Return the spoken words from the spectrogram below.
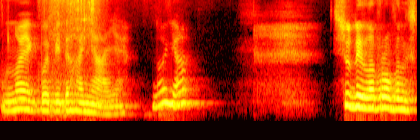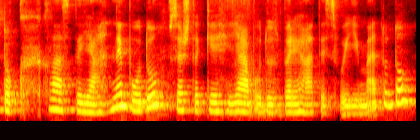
воно якби відганяє. Ну, я Сюди лавровий листок класти я не буду. Все ж таки я буду зберігати своїм методом.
